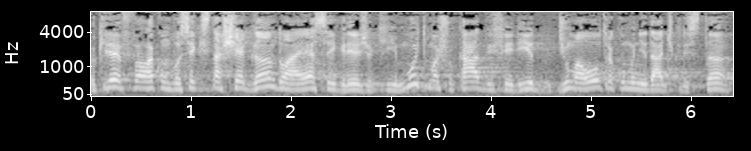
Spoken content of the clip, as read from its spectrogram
eu queria falar com você que está chegando a essa igreja aqui, muito machucado e ferido, de uma outra comunidade cristã,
